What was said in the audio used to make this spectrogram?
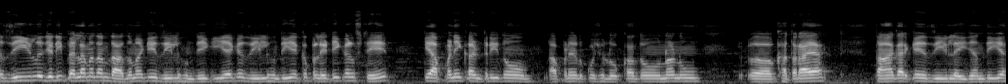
ਅਜ਼ੀਲ ਜਿਹੜੀ ਪਹਿਲਾਂ ਮੈਂ ਤੁਹਾਨੂੰ ਦੱਸ ਦਵਾਂ ਕਿ ਅਜ਼ੀਲ ਹੁੰਦੀ ਕੀ ਹੈ, ਕਿ ਅਜ਼ੀਲ ਹੁੰਦੀ ਹੈ ਇੱਕ ਪੋਲੀਟੀਕਲ ਸਟੇ ਕਿ ਆਪਣੀ ਕੰਟਰੀ ਤੋਂ, ਆਪਣੇ ਕੁਝ ਲੋਕਾਂ ਤੋਂ ਉਹਨਾਂ ਨੂੰ ਖਤਰਾ ਆ। ਤਾਂ ਕਰਕੇ ਅਜ਼ੀਲ ਲਈ ਜਾਂਦੀ ਆ।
